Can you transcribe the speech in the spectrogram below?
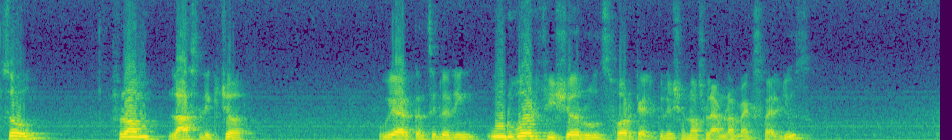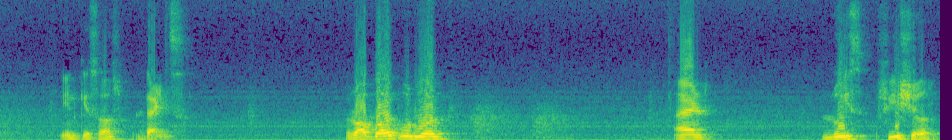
So from last lecture we are considering Woodward Fieser rules for calculation of lambda max values in case of dienes. Robert Woodward and Louis Fieser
